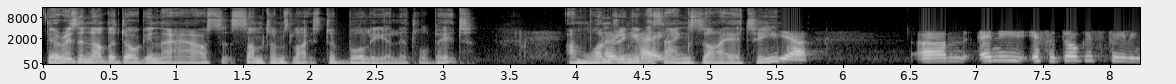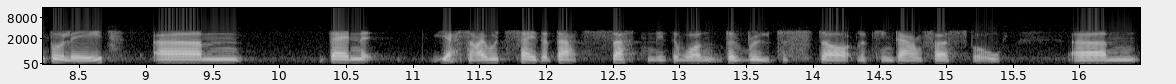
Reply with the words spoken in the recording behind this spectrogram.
there is another dog in the house that sometimes likes to bully a little bit. I'm wondering okay. if it's anxiety. Yeah. Um, any if a dog is feeling bullied, um, then yes, I would say that that's certainly the one the route to start looking down first of all. Um,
